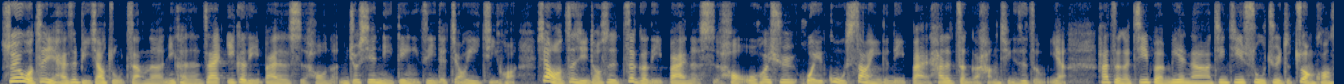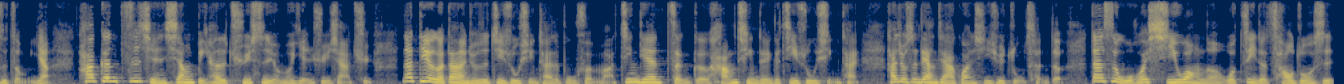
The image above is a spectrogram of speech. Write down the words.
所以我自己还是比较主张呢，你可能在一个礼拜的时候呢，你就先拟定你自己的交易计划。像我自己都是这个礼拜的时候，我会去回顾上一个礼拜它的整个行情是怎么样，它整个基本面啊、经济数据的状况是怎么样，它跟之前相比，它的趋势有没有延续下去？那第二个当然就是技术形态的部分嘛。今天整个行情的一个技术形态，它就是量价关系去组成的。但是我会希望呢，我自己的操作是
